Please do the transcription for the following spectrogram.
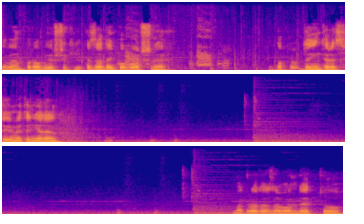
ja bym porobił jeszcze kilka zadań pobocznych. Naprawdę interesuje mnie ten jeden. Nagroda za bandytów.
